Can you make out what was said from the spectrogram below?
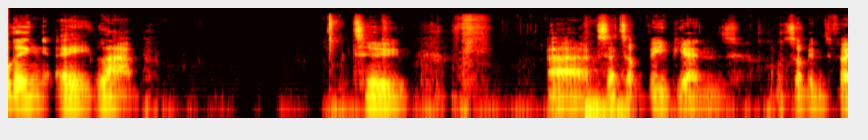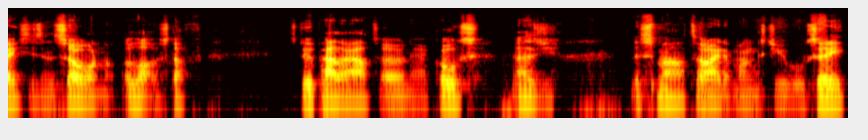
building a lab to uh, set up VPNs on sub interfaces and so on, a lot of stuff to do with Palo Alto. Now, of course, as you, the smart eyed amongst you will see,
